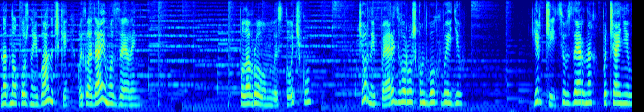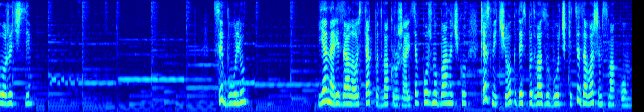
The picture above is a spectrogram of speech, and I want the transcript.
На дно кожної баночки викладаємо зелень, по лавровому листочку, чорний перець горошком двох видів, гірчицю в зернах по чайній ложечці. Цибулю. Я нарізала ось так по два кружальця в кожну баночку, чесничок десь по два зубочки, це за вашим смаком.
